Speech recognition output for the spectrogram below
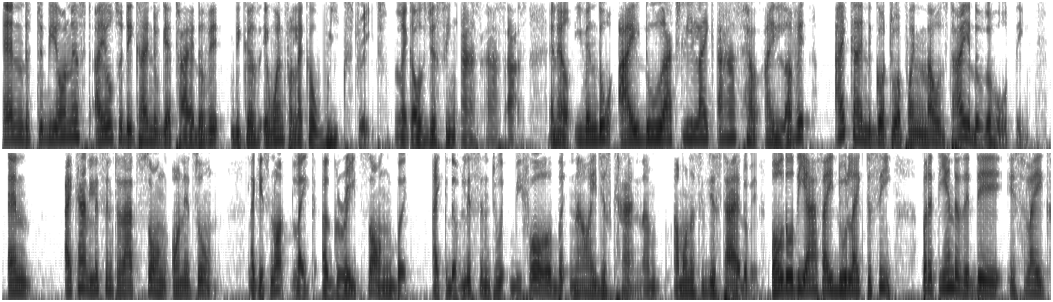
And to be honest, I also did kind of get tired of it because it went for like a week straight. Like I was just seeing ass, ass, ass. And hell, even though I do actually like ass, hell, I love it. I kind of got to a point and I was tired of the whole thing. And I can't listen to that song on its own. Like it's not like a great song, but I could have listened to it before, but now I just can't. I'm I'm honestly just tired of it. Although the ass I do like to see. But at the end of the day, it's like,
